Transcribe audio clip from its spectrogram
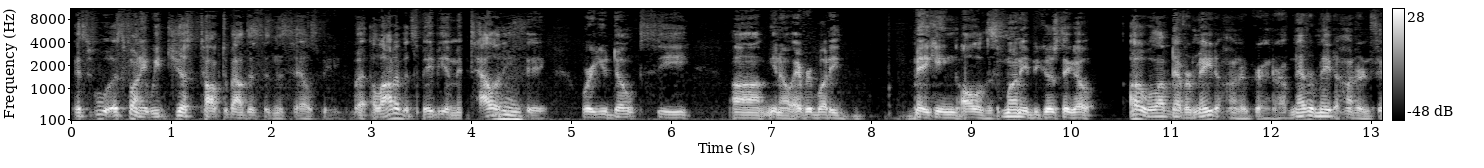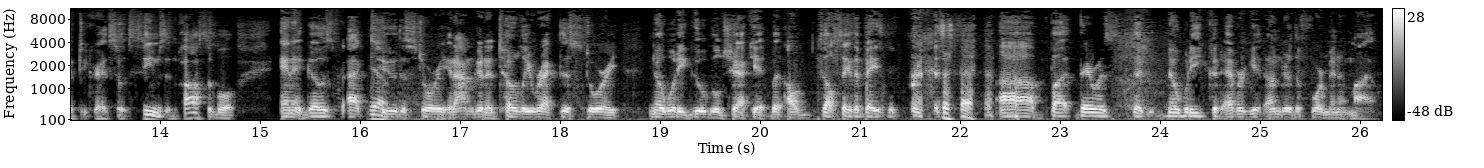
It's it's funny. We just talked about this in the sales meeting, but a lot of it's maybe a mentality Mm. thing where you don't see, um, you know, everybody making all of this money because they go, oh well, I've never made a hundred grand or I've never made a hundred and fifty grand, so it seems impossible. And it goes back Yeah. to the story, and I'm going to totally wreck this story. Nobody Google check it, but I'll I'll say the basic premise. uh, but there was the, nobody could ever get under the four minute mile,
